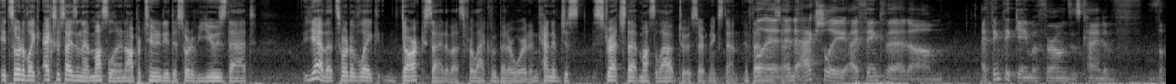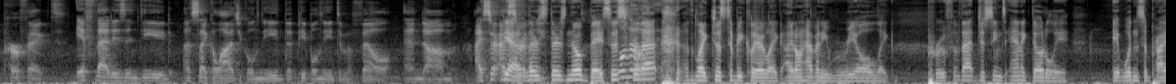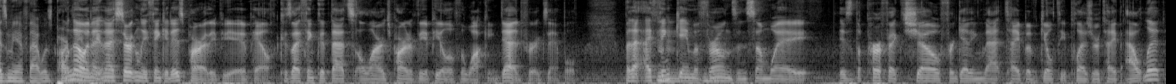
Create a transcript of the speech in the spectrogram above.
it's sort of like exercising that muscle and an opportunity to sort of use that yeah that sort of like dark side of us for lack of a better word and kind of just stretch that muscle out to a certain extent if that well, makes and, sense and actually, I think that um, I think that Game of Thrones is kind of the perfect, if that is indeed a psychological need that people need to fulfill. And um, I, cer- I yeah certainly, there's there's no basis Well, for no, that like just to be clear like i don't have any real like proof of that just seems anecdotally it wouldn't surprise me if that was part well, of no, the and, appeal. and I certainly think it is part of the appeal because I think that that's a large part of the appeal of The Walking Dead, for example. But I, I think Mhm, Game of mhm. Thrones, in some way, is the perfect show for getting that type of guilty pleasure type outlet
